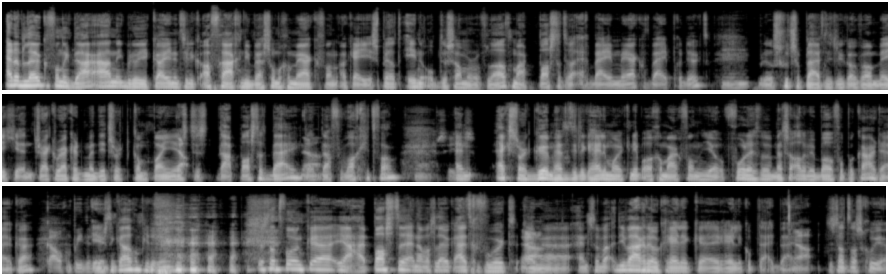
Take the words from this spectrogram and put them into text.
en het leuke vond ik daaraan, ik bedoel, je kan je natuurlijk afvragen nu bij sommige merken van, oké, je speelt in op de Summer of Love, maar past het wel echt bij je merk of bij product? Ik bedoel, Supply heeft natuurlijk ook wel een beetje een track record met dit soort campagnes, Ja. dus daar past het bij, Ja. daar, daar verwacht je het van. Ja. En Extra Gum heeft natuurlijk een hele mooie knipoog gemaakt van, yo, voordat we met z'n allen weer bovenop elkaar duiken, erin. eerst een kauwgompje erin. dus dat vond ik, eh, ja, hij paste en dat was leuk uitgevoerd en, eh, en ze, die waren er ook redelijk, eh, redelijk op tijd bij. Dus dat was goed.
